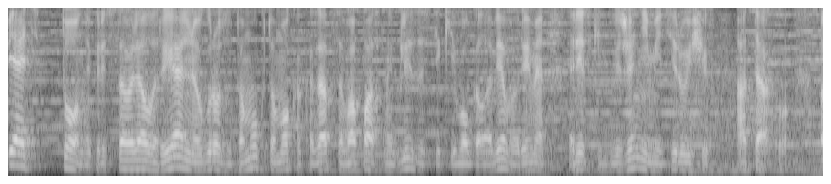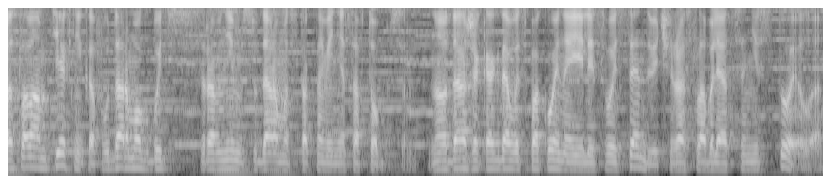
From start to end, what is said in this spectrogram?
5 тонн и представлял реальную угрозу тому, кто мог оказаться в опасной близости к его голове во время резких движений, имитирующих атаку. По словам техников, удар мог быть сравним с ударом от столкновения с автобусом. Но даже когда вы спокойно ели свой сэндвич, расслабляться не стоило.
